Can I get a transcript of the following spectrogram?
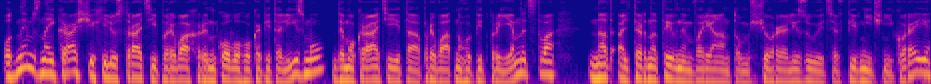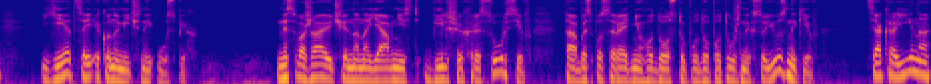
Одним з найкращих ілюстрацій переваг ринкового капіталізму, демократії та приватного підприємництва над альтернативним варіантом, що реалізується в Північній Кореї, є цей економічний успіх. Незважаючи на наявність більших ресурсів та безпосереднього доступу до потужних союзників, ця країна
